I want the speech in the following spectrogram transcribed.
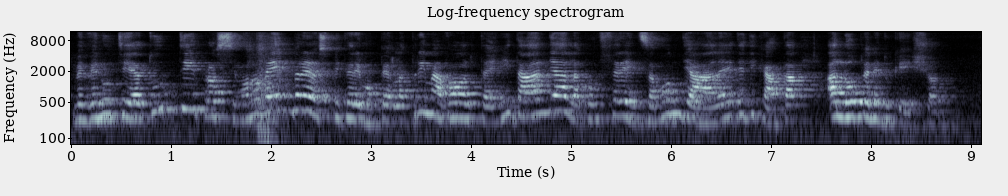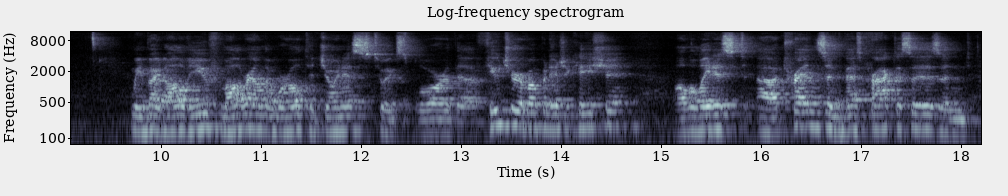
Benvenuti a tutti, prossimo novembre ospiteremo per la prima volta in Italia la conferenza mondiale dedicata all'Open Education. We invite all of you from all around the world to join us to explore the future of open education, all the latest uh, trends and best practices and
